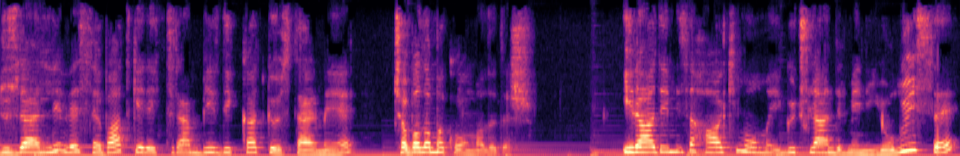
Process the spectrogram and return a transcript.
düzenli ve sebat gerektiren bir dikkat göstermeye çabalamak olmalıdır. İrademize hakim olmayı güçlendirmenin yolu ise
